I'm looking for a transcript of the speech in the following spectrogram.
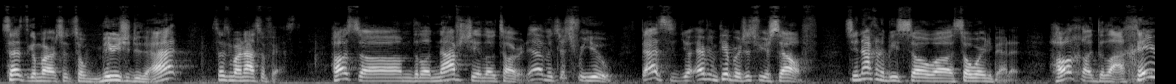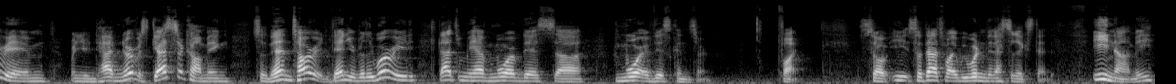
says the Gemara. So, so maybe you should do that. Says the Gemara not so fast. Hasam the nafshe lo tarid. Yeah, it's just for you. That's your, every kippur just for yourself. So you're not going to be so uh, so worried about it. Hacha de la when you have nervous guests are coming, so then tarid, then you're really worried. That's when we have more of this. Uh, more of this concern. Fine. So, so that's why we wouldn't necessarily extend it. Inami,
